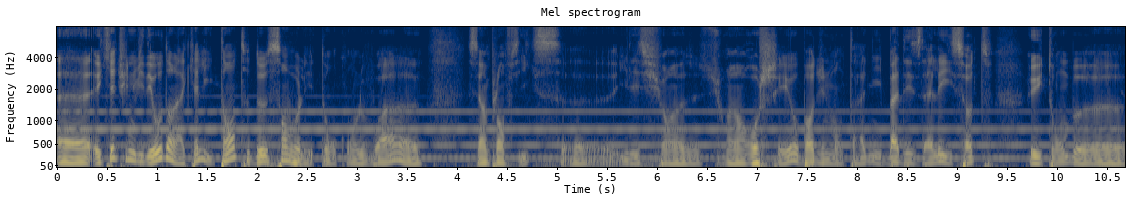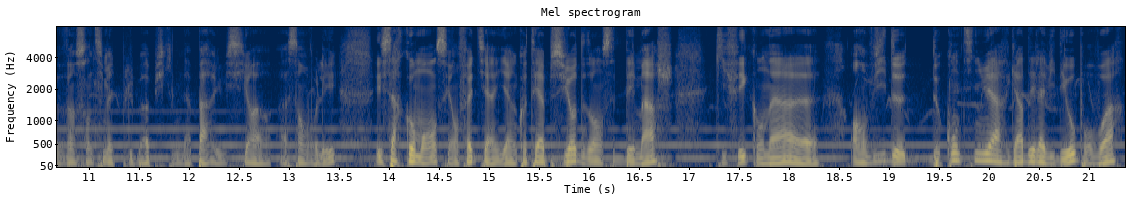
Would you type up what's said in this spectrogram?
et qui est une vidéo dans laquelle il tente de s'envoler. Donc on le voit, c'est un plan fixe, il est sur, sur un rocher au bord d'une montagne, il bat des ailes et il saute, et il tombe 20 cm plus bas puisqu'il n'a pas réussi à, s'envoler. Et ça recommence, et en fait il y, a un côté absurde dans cette démarche qui fait qu'on a euh, envie de, continuer à regarder la vidéo pour voir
